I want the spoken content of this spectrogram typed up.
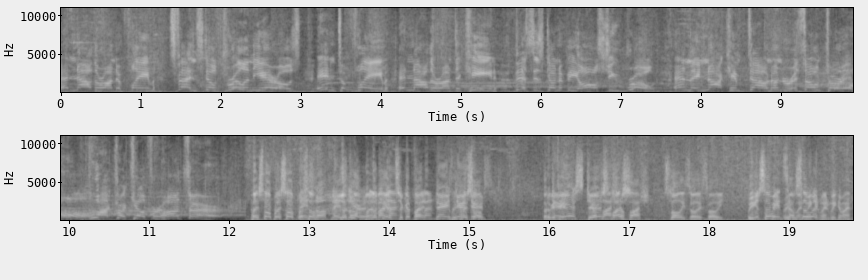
and now they're onto Flame. Zven still drilling the arrows into Flame, and now they're onto Keen. This is going to be all she wrote, and they knock him down under his own turret. Oh. Quadra kill for Hunter. Play slow, play slow, play Play slow. slow, play Look slow. here, Play look here. line, It's a good fight. line. There's, If we there's, play there's. slow. Look at There's, Darius, Darius, no flash, no flash. flash. Slowly, slowly, slowly. We can still win, we can still still win, we can win. win, we can win.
